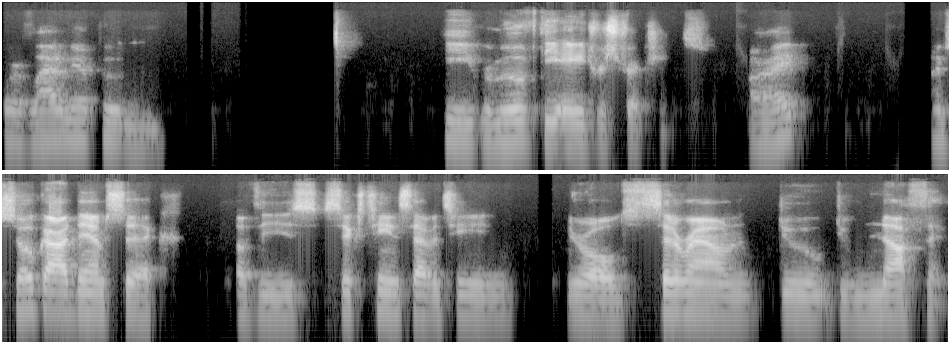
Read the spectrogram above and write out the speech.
where Vladimir Putin he removed the age restrictions. All right? I'm so goddamn sick of these 16, 17 year olds sit around do do nothing.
